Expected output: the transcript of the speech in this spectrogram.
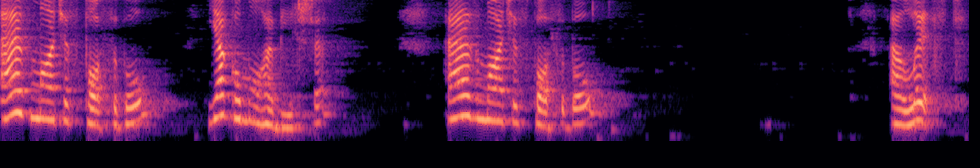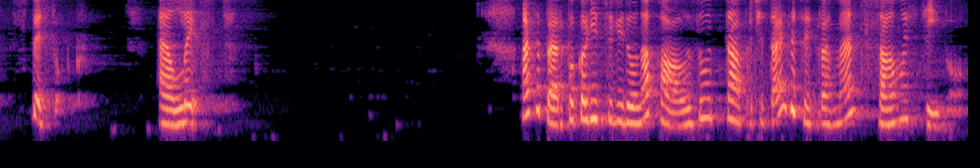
As much as possible. Якомога більше. As much as possible. A list. Список. A list. А тепер покладіть це відео на паузу та прочитайте цей фрагмент самостійно.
